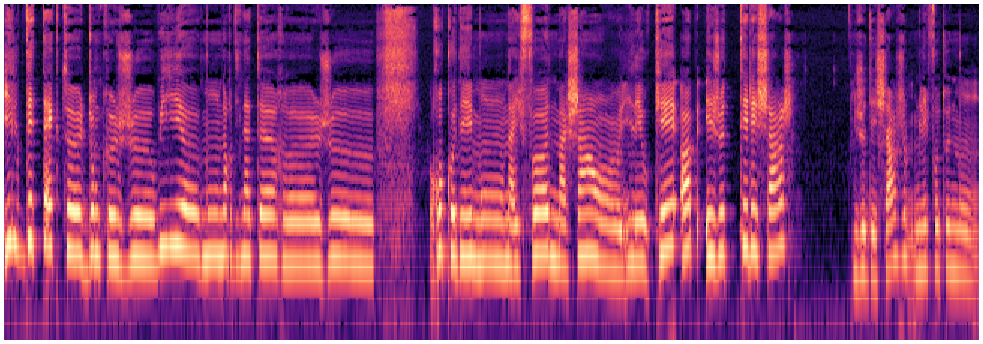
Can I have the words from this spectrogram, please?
Il détecte, donc, je, oui, euh, mon ordinateur, euh, je reconnais mon iPhone, machin, euh, il est OK, hop, et je télécharge je décharge les photos de mon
